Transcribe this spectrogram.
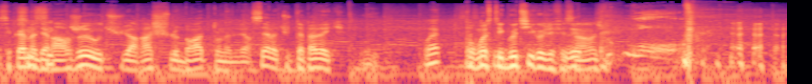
C'est quand même un des rares jeux où tu arraches le bras de ton adversaire et tu le tapes avec. Ouais. Pour moi, c'était Gauthier quand j'ai fait ça. hein.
